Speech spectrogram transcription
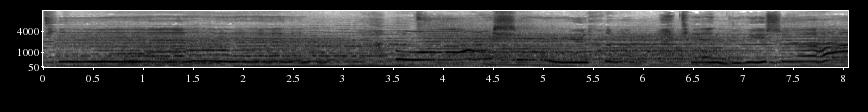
天我是和天地相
